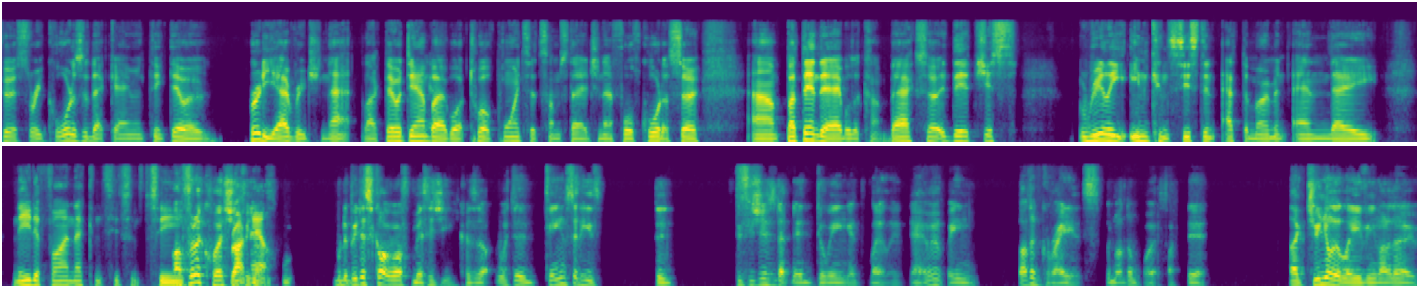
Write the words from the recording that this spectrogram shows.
first three quarters of that game and think they were pretty average in that. Like they were down Yeah. by what 12 points at some stage in that fourth quarter. So, um, but then they're able to come back. So they're just really inconsistent at the moment, and they need to find that consistency. I've got a question right for you. Would it be the Scott Roth messaging? Because with the things that he's, the decisions that they're doing it lately, they haven't been not the greatest, but not the worst. Like they're like Junior leaving. I don't know,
